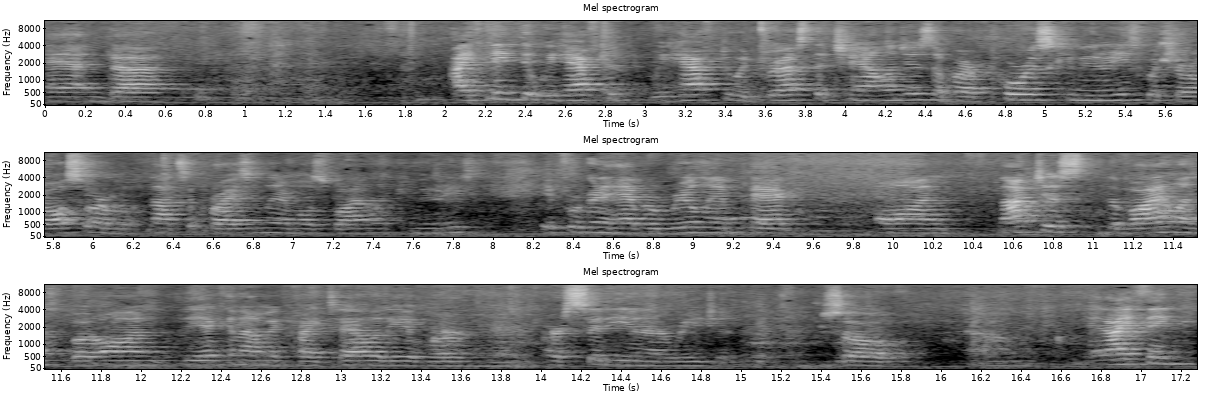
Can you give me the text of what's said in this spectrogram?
And uh, I think that we have to, we have to address the challenges of our poorest communities, which are also, our, not surprisingly, our most violent communities, if we're gonna have a real impact on not just the violence, but on the economic vitality of our, our city and our region. So, um, and I think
